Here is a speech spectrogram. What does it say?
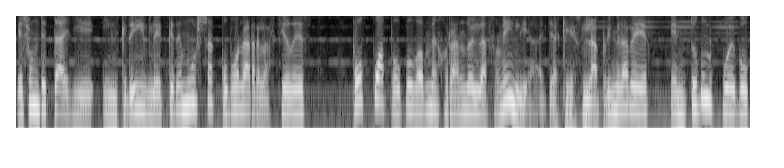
es un detalle increíble que demuestra cómo las relaciones poco a poco van mejorando en la familia, ya que es la primera vez en todo el juego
